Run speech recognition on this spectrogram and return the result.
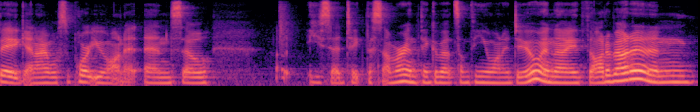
big, and I will support you on it." And so uh, he said, "Take the summer and think about something you want to do." And I thought about it and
